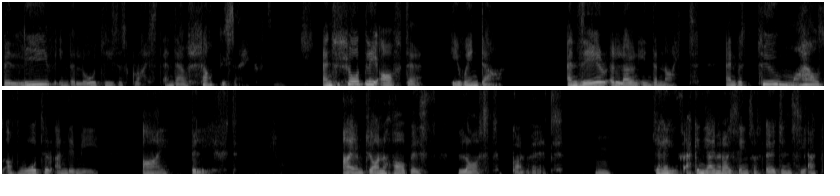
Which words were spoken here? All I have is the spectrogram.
Believe in the Lord Jesus Christ, and thou shalt be saved. And shortly after, he went down. And there alone in the night, and with two miles of water under me, I believed. I am John Harper's last convert. Hmm. Julle lief ek en jy met daai sense of urgency. Ek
